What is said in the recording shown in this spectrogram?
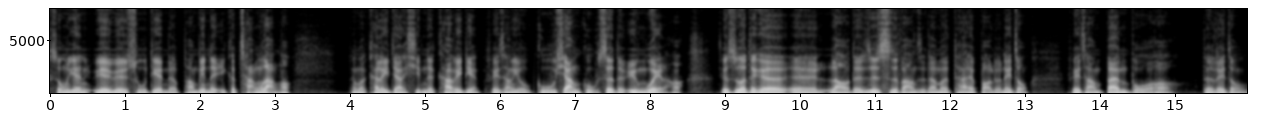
松烟月月书店的旁边的一个长廊哈，那么开了一家新的咖啡店，非常有古香古色的韵味了哈。就是说，这个呃老的日式房子，那么它还保留那种非常斑驳哈的那种。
